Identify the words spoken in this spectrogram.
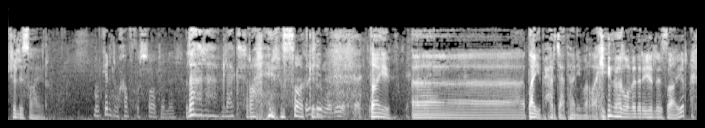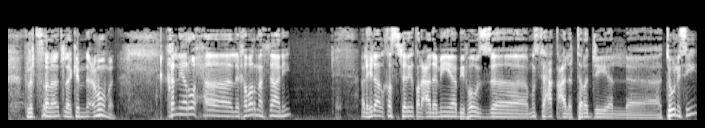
شو اللي صاير؟ ممكن أنت مخفض الصوت ولا إيش؟ لا لا بالعكس رافعين الصوت كل شيء طيب آه طيب حرجع ثاني مرة أكيد. والله ما أدري إيش اللي صاير في الاتصالات لكن عموما خلني أروح آه لخبرنا الثاني. الهلال قص شريط العالمية بفوز آه مستحق على الترجي التونسي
